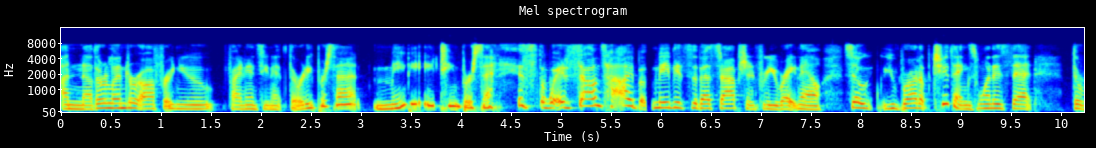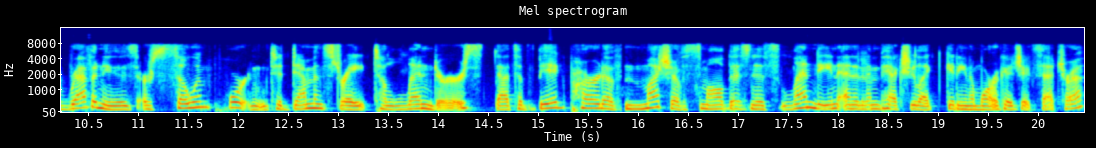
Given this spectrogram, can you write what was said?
another lender offering you financing at 30%, maybe 18% is the way it sounds high, but maybe it's the best option for you right now. So you brought up two things. One is that the revenues are so important to demonstrate to lenders. That's a big part of much of small business lending and it impacts you like getting a mortgage, etc.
